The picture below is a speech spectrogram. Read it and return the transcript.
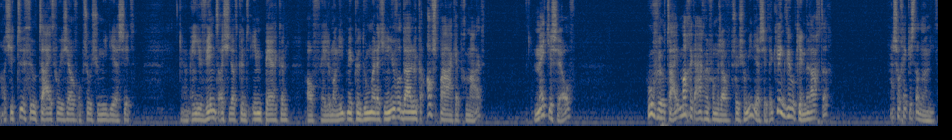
als je te veel tijd voor jezelf op social media zit. En je wint als je dat kunt inperken of helemaal niet meer kunt doen, maar dat je in ieder geval duidelijke afspraken hebt gemaakt met jezelf. Hoeveel tijd mag ik eigenlijk voor mezelf op social media zitten? Klinkt heel kinderachtig, maar zo gek is dat nog niet.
